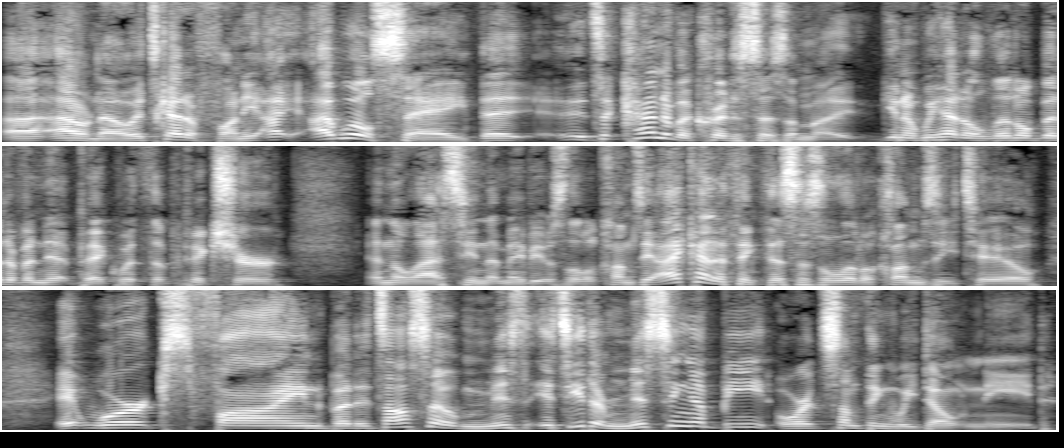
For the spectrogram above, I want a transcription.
Uh, I don't know. It's kind of funny. I, I will say that it's a kind of a criticism. Uh, you know, we had a little bit of a nitpick with the picture in the last scene that maybe it was a little clumsy. I kind of think this is a little clumsy too. It works fine, but it's also miss. It's either missing a beat or it's something we don't need.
